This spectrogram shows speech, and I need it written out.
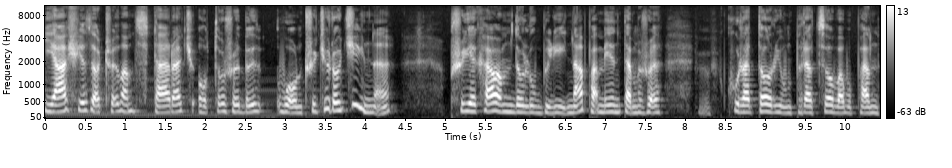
Ja się zaczęłam starać o to, żeby łączyć rodzinę. Przyjechałam do Lublina. Pamiętam, że w kuratorium pracował pan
